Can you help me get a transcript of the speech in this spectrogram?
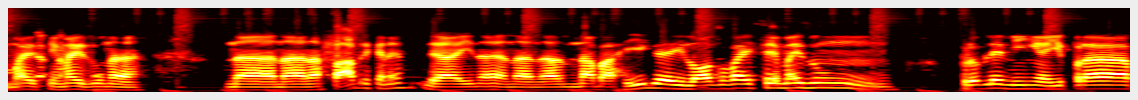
Mais, tem mais um na, na, na, na fábrica, né? E aí na, na, na, barriga e logo vai ser mais um probleminha aí pra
